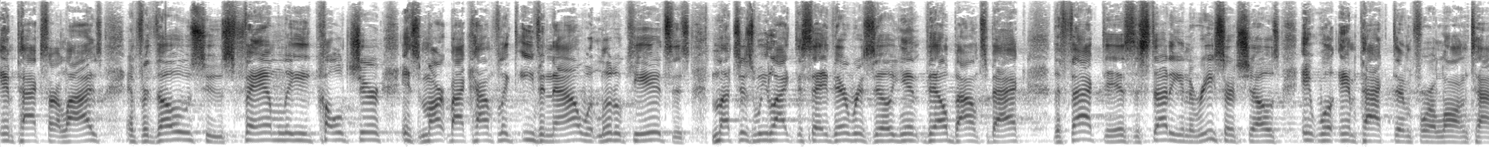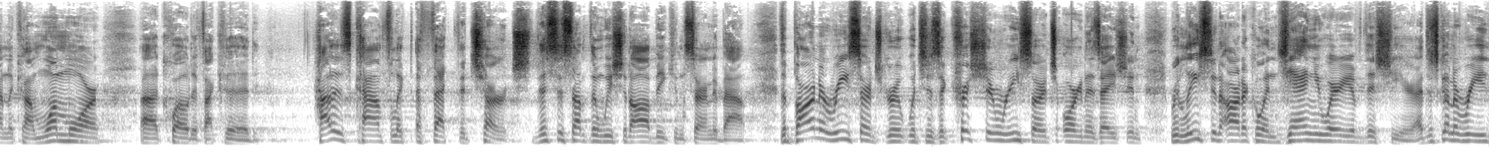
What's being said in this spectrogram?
impacts our lives. And for those whose family culture is marked by conflict, even now with little kids, as much as we like to say they're resilient, they'll bounce back. The fact is, the study and the research shows it will impact them for a long time to come. One more uh, quote, if I could. How does conflict affect the church? This is something we should all be concerned about. The Barna Research Group, which is a Christian research organization, released an article in January of this year. I'm just going to read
